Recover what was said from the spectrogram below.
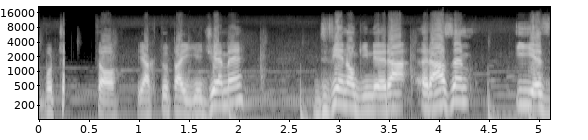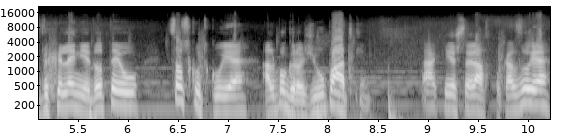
Bo często, jak tutaj jedziemy, dwie nogi ra razem i jest wychylenie do tyłu, co skutkuje albo grozi upadkiem. Tak, jeszcze raz pokazuję.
